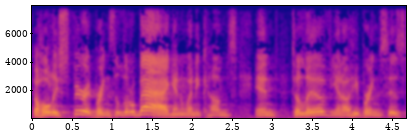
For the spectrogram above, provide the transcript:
The Holy Spirit brings a little bag, and when he comes in to live, you know, he brings his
